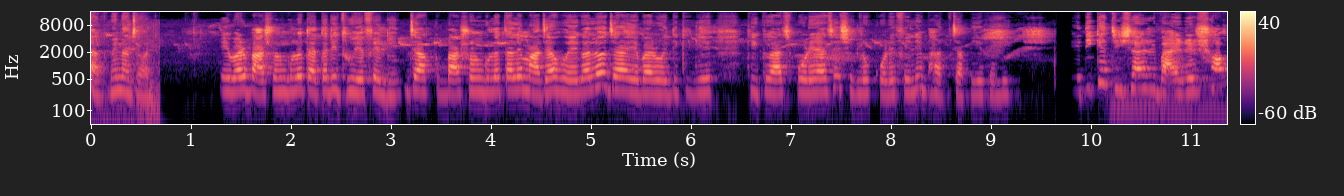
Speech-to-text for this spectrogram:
লাগবে না জল। এবার বাসনগুলো তাড়াতাড়ি ধুয়ে ফেলি। যাক, বাসনগুলো তাহলে মাজা হয়ে গেল, যা এবার ওইদিকে গিয়ে কী কাজ পড়ে আছে সেগুলো করে ফেলি, ভাত চাপিয়ে ফেলি। এদিকে তৃষার বাইরের সব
